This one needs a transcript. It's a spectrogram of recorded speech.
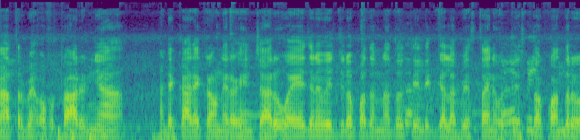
మాత్రమే ఒక కారుణ్య అంటే కార్యక్రమం నిర్వహించారు. వయోజన విద్యలో పదోన్నతులు తేలిగ్గా లభిస్తాయనే ఉద్దేశంతో కొందరు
